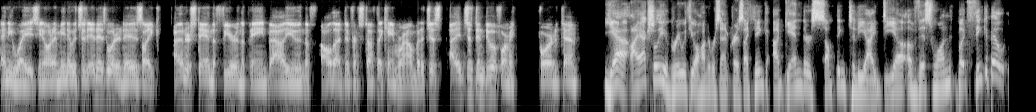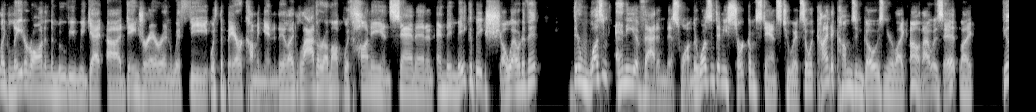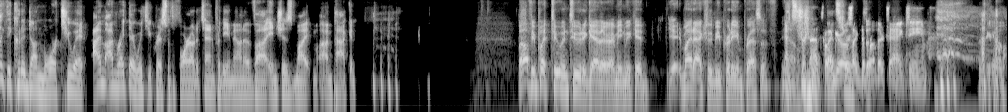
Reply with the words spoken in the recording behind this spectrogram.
any ways. You know what I mean? It was just it is what it is. Like I understand the fear and the pain value and the all that different stuff that came around, but it just I it just didn't do it for me. Four out of ten. Yeah, I actually agree with you 100%, Chris. I think, again, there's something to the idea of this one. But think about like later on in the movie, we get uh, Danger Ehren with the with the bear coming in and they like lather him up with honey and salmon and, and they make a big show out of it. There wasn't any of that in this one. There wasn't any circumstance to it. So it kind of comes and goes and you're like, oh, that was it. Like, I feel like they could have done more to it. I'm, I'm right there with you, Chris, with a four out of 10 for the amount of uh, inches my, I'm packing. Well, if you put two and two together, I mean, we could. It might actually be pretty impressive. you That's know? true. That's why That's girls true. like the brother tag team. There you go.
